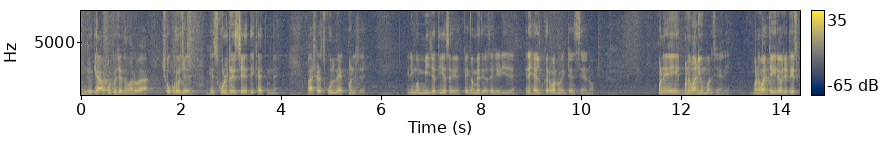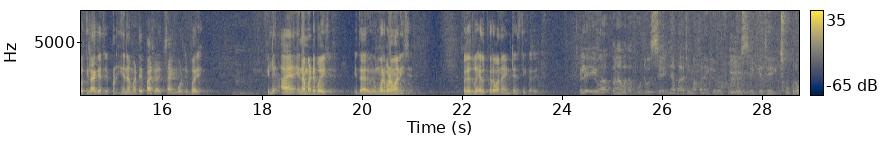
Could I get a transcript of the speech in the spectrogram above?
સમજો કે આ ફોટો છે તમારો આ છોકરો છે. એ સ્કૂલ ડ્રેસ છે દેખાય તમને. પાછળ સ્કૂલ બેગ પણ છે. એની મમ્મી જતી હશે કે ગમે તે હશે લેડીઝે એને હેલ્પ કરવાનો ઇન્ટેન્સ છે એનો. પણ એ ભણવાની ઉંમર છે એની. ભણવા જ જઈ રહ્યો છે ડ્રેસ પરથી લાગે છે પણ એના માટે પાછળ એક સાઇનબોર્ડ છે ભય. એટલે આ એના માટે ભય છે એ તારી ઉંમર ભણવાની છે. ભલે તું હેલ્પ કરવાના ઇન્ટેન્સથી કરે છે. એટલે એવા ઘણા બધા ફોટોસ છે અહીંયા બાજુમાં પણ એક એવો ફોટોસ છે કે જે છોકરો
